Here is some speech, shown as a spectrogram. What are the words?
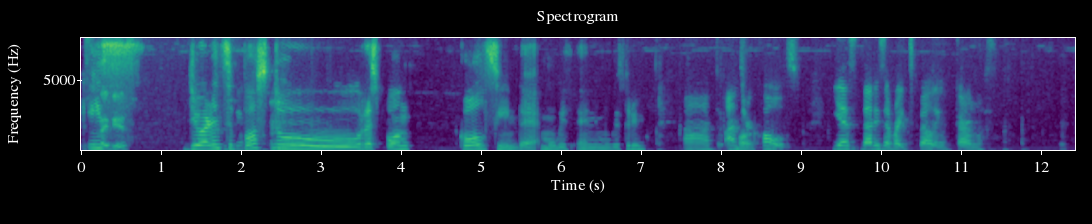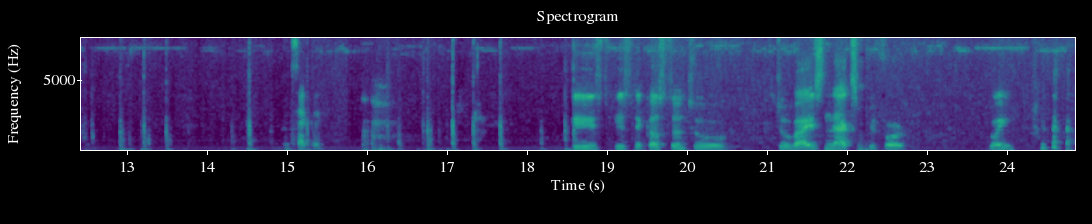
It's like is this. you aren't supposed to respond calls in the movie in the movie three. Uh, to answer Or- calls. Yes, that is a right spelling, Carlos. Exactly. Is is the custom to to buy snacks before going?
